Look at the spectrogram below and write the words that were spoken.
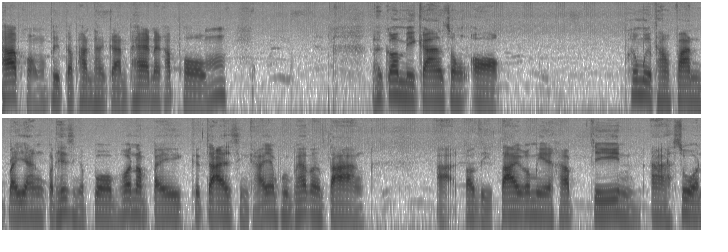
ภาพของผลิตภัณฑ์ทางการแพทย์นะครับผม แล้วก็มีการส่งออก เครื่องมือทำฟันไปยังประเทศสิงคโปร์ เพื่อนำไปกระจายสินค้ายังภูมิภาคต่างๆ อะเกาหลีใต้ก็มีนะครับ จีน อะส่วน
